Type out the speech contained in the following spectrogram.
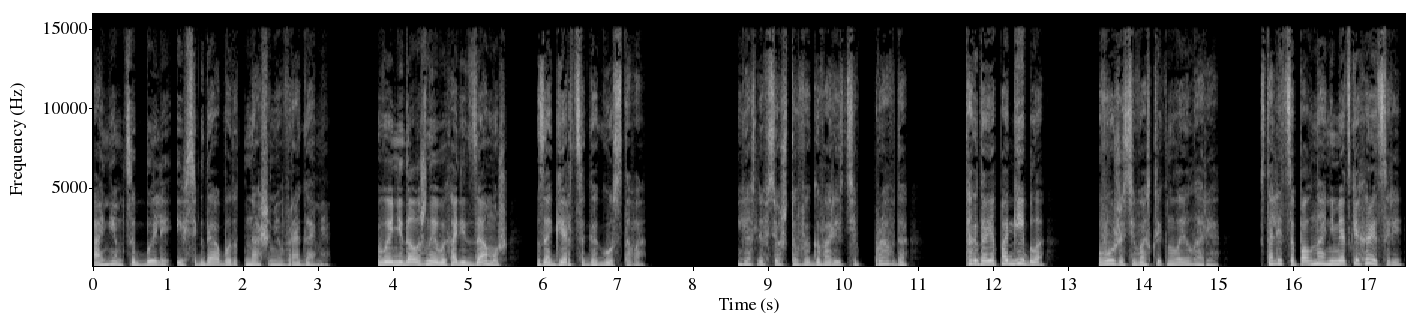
а немцы были и всегда будут нашими врагами. Вы не должны выходить замуж за герцога Густава. Если все, что вы говорите, правда, тогда я погибла, в ужасе воскликнула Илария. Столица полна немецких рыцарей.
